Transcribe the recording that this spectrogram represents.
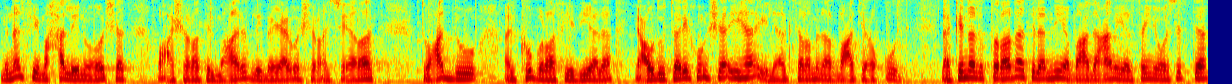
من ألف محل وورشة وعشرات المعارض لبيع وشراء السيارات. تعد الكبرى في ديالا يعود تاريخ إنشائها إلى أكثر من أربعة عقود. لكن الاضطرابات الأمنية بعد عام 2006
